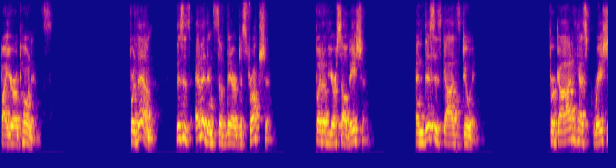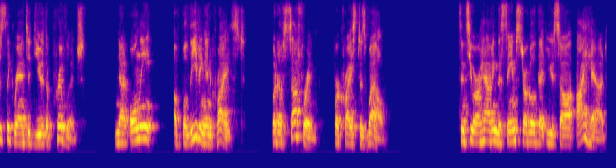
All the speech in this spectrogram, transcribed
by your opponents. For them, this is evidence of their destruction, but of your salvation. And this is God's doing. For God has graciously granted you the privilege not only of believing in Christ, but of suffering for Christ as well. Since you are having the same struggle that you saw I had,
